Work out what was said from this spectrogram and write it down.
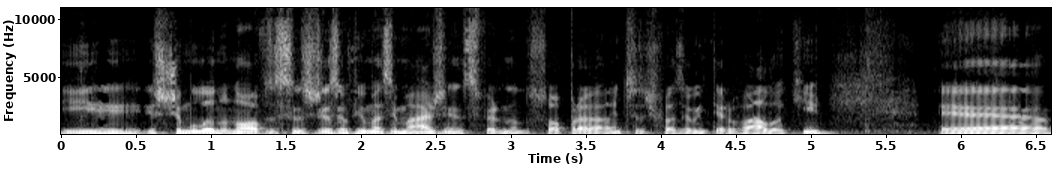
e estimulando novos. Esses dias eu vi umas imagens, Fernando, só para antes de fazer o intervalo aqui, é,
